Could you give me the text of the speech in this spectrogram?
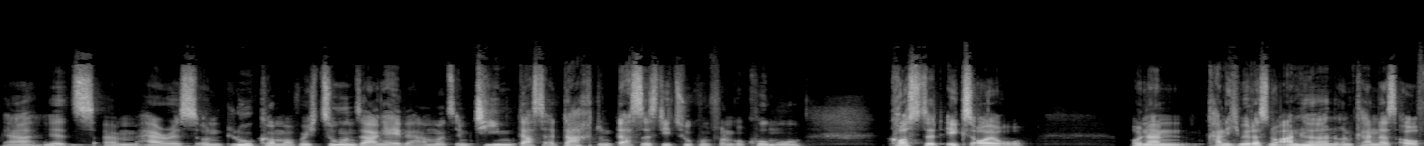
Ja, mhm. jetzt ähm, Harris und Luke kommen auf mich zu und sagen, hey, wir haben uns im Team das erdacht und das ist die Zukunft von Gokomo. Kostet x Euro. Und dann kann ich mir das nur anhören und kann das auf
